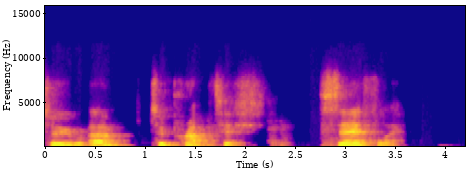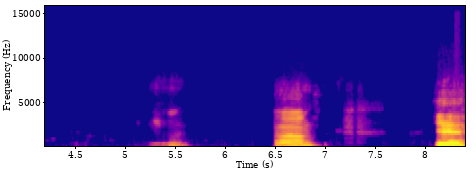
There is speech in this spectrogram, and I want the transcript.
to um, to practice safely? Um, yeah,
